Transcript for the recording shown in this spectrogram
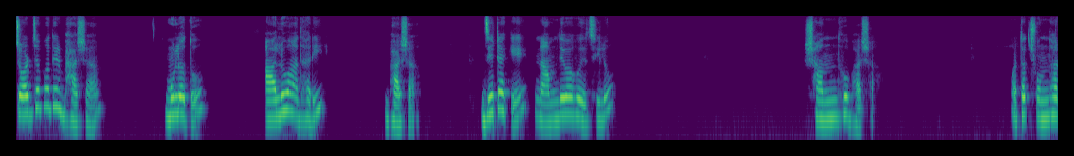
চর্যাপদের ভাষা মূলত আলো আধারী ভাষা, যেটাকে নাম দেওয়া হয়েছিল সান্ধ্য ভাষা। অর্থাৎ সন্ধ্যার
